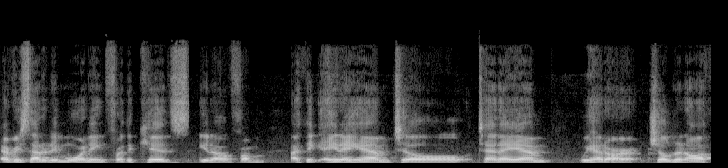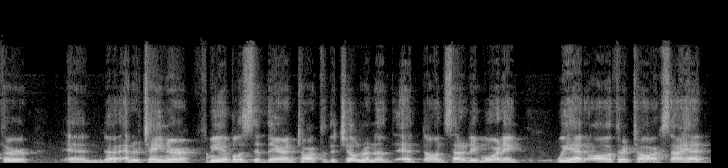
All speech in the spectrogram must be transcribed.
every Saturday morning for the kids, you know, from I think 8 a.m. till 10 a.m. We had our children author and uh, entertainer be able to sit there and talk to the children at, at, on Saturday morning. We had author talks. I had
